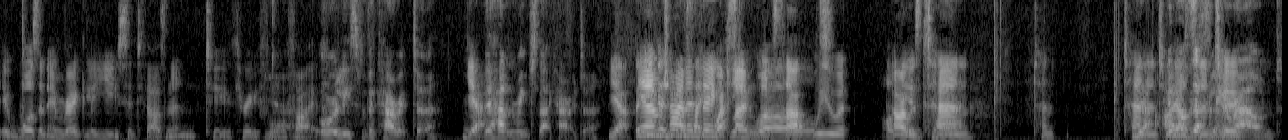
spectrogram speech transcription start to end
It wasn't in regular use in 2002, 3, 4, Yeah. 5. Or at least for the character. yeah. They hadn't reached that character. yeah, but yeah even i'm trying that's to think Western like what's that we were on i was internet. 10 10 10 Yeah, in I was I was definitely around.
